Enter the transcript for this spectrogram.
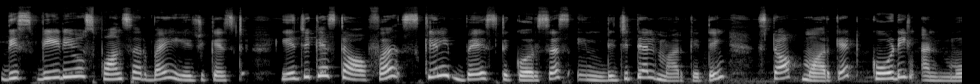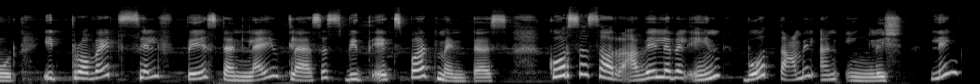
This video sponsored by Educast. Educast offer skill-based courses in digital marketing, stock market, coding and more. It provides self-paced and live classes with expert mentors. Courses are available in both Tamil and English. Link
